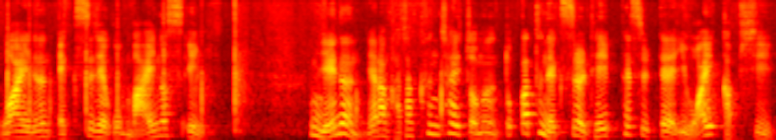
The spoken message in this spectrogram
y는 x제곱 마이너스 1 그럼 얘는 얘랑 가장 큰 차이점은 똑같은 x를 대입했을 때 이 y 값이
